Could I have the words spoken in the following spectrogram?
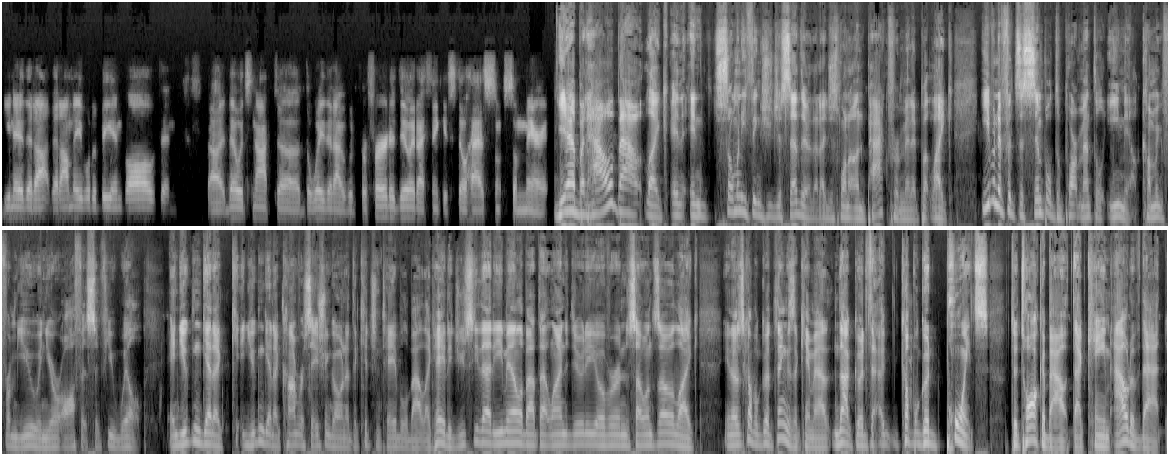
you know, that I that I'm able to be involved and. Uh, though it's not uh, the way that I would prefer to do it, I think it still has some, some merit. Yeah, but how about like, and, and so many things you just said there that I just want to unpack for a minute. But like, even if it's a simple departmental email coming from you in your office, if you will, and you can get a you can get a conversation going at the kitchen table about like, hey, did you see that email about that line of duty over in so and so? Like, you know, there's a couple good things that came out, not good, th- a couple good points to talk about that came out of that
